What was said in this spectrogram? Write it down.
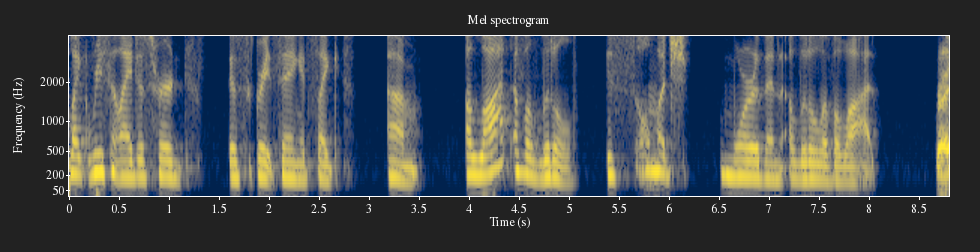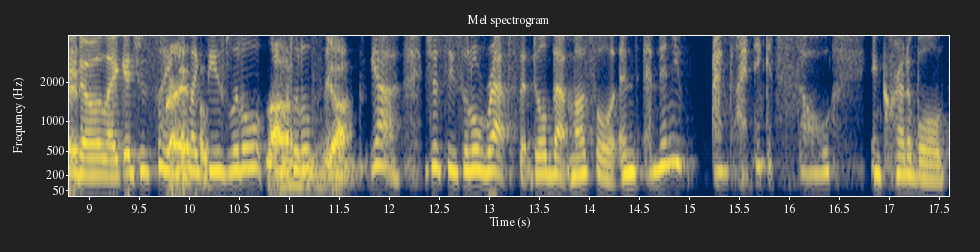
like recently, I just heard this great saying it's like, um, a lot of a little is so much more than a little of a lot. right. You know, like it's just like Right. like these little these little things. yeah. Yeah. It's just these little reps that build that muscle. And and then you I, I think it's so incredible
